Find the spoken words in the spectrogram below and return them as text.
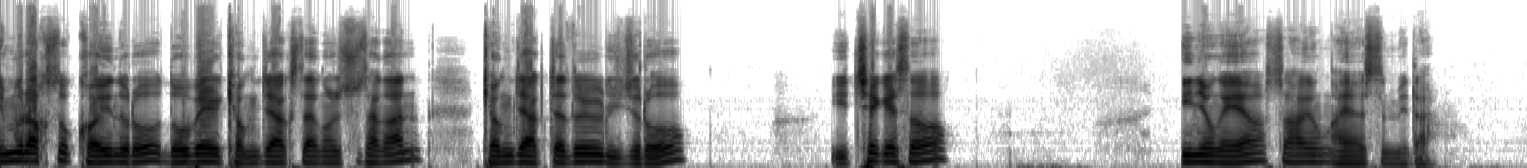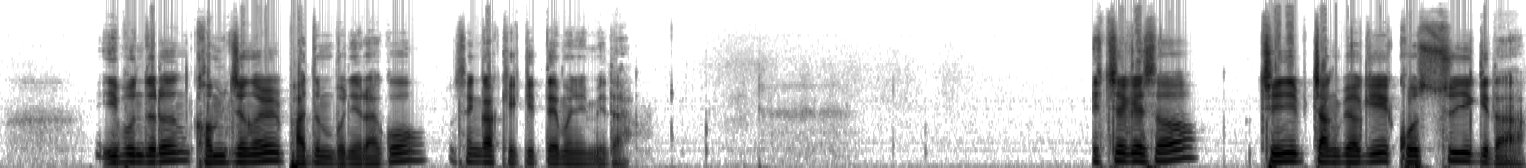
인문학 속 거인으로 노벨 경제학상을 수상한 경제학자들 위주로 이 책에서 인용하여 사용하였습니다. 이분들은 검증을 받은 분이라고 생각했기 때문입니다. 이 책에서 진입 장벽이 곧 수익이다.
